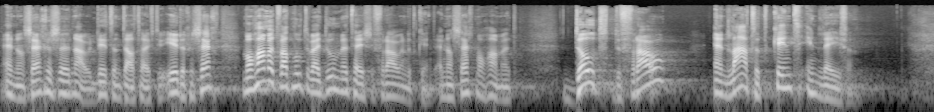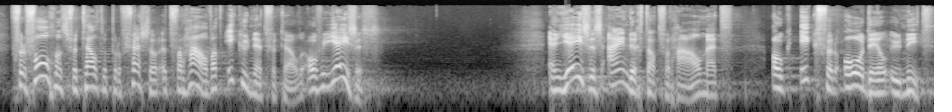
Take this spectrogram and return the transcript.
En dan zeggen ze, nou, dit en dat heeft u eerder gezegd. Mohammed, wat moeten wij doen met deze vrouw en het kind? En dan zegt Mohammed, Dood de vrouw en laat het kind in leven. Vervolgens vertelt de professor het verhaal wat ik u net vertelde over Jezus. En Jezus eindigt dat verhaal met: Ook ik veroordeel u niet.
